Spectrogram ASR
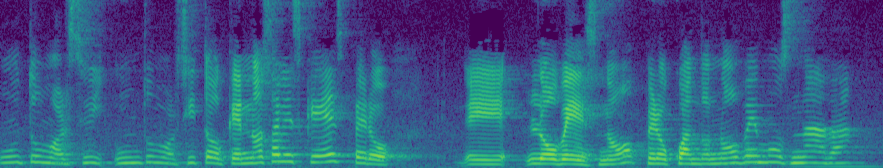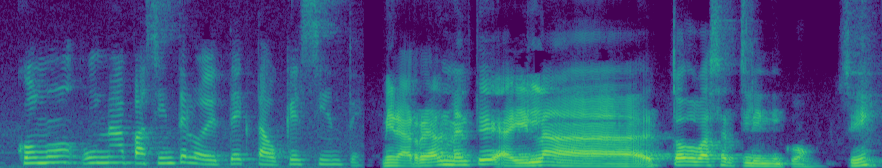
un tumorcito, un tumorcito que no sabes qué es, pero eh, lo ves, ¿no? Pero cuando no vemos nada, ¿cómo una paciente lo detecta o qué siente? Mira, realmente ahí la, todo va a ser clínico, ¿sí?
